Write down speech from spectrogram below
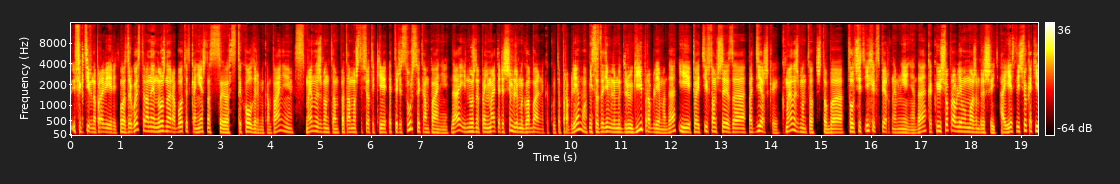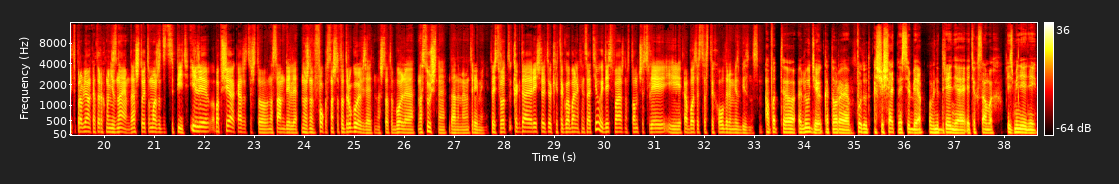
эффективно проверить. Вот, с другой стороны, нужно работать, конечно, с стейкхолдерами компании, с менеджментом, потому что все-таки это ресурсы компании, да, и нужно понимать, решим ли мы глобально какую-то проблему, не создадим ли мы другие проблемы, да, и пойти в том числе за поддержкой к менеджменту, чтобы получить их экспертное мнение, да, какие еще проблемы можем решить, а если еще какие-то проблемы, о которых мы не знаем, да, что это может зацепить, или вообще вообще окажется, что на самом деле нужно фокус на что-то другое взять, на что-то более насущное в данный момент времени. То есть вот когда речь идет о каких-то глобальных инициативах, здесь важно в том числе и работать со стейкхолдерами с бизнесом. А вот э, люди, которые будут ощущать на себе внедрение этих самых изменений,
